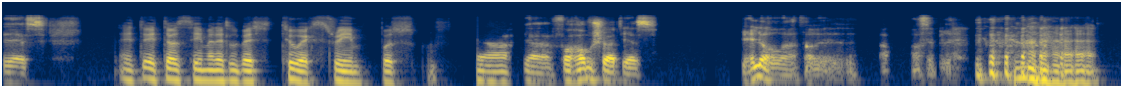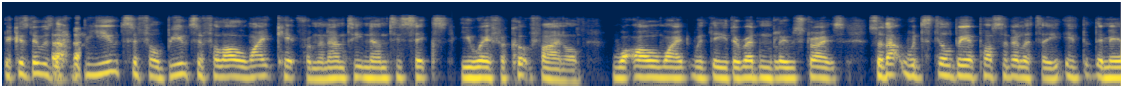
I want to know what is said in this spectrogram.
Yes. It it does seem a little bit too extreme, but yeah, yeah. For home shirt, yes yellow. I thought uh, possibly. because there was that beautiful, beautiful all white kit from the 1996 UEFA Cup final, all white with the, the red and blue stripes. So that would still be a possibility if they may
